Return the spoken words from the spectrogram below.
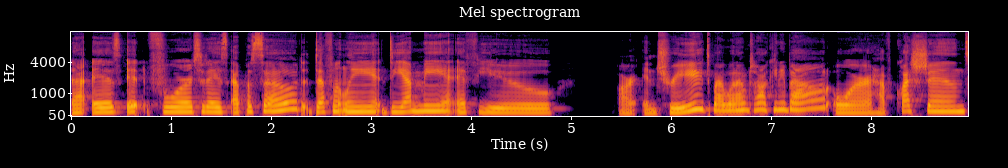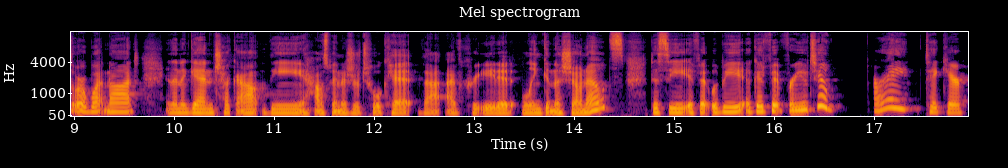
That is it for today's episode. Definitely DM me if you are intrigued by what I'm talking about or have questions or whatnot. And then again, check out the house manager toolkit that I've created, link in the show notes to see if it would be a good fit for you too. Alrighty, take care.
